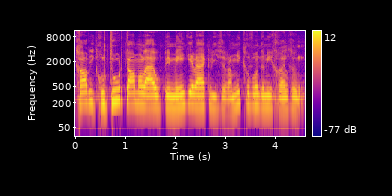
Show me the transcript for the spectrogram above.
K wie Kultur, damals auch beim Medienwegweiser. Am Mikrofon der Michael Künk.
